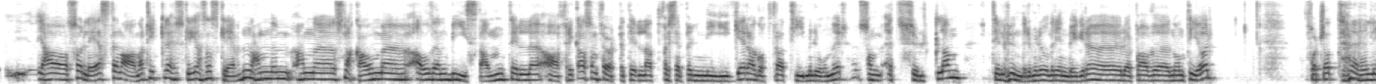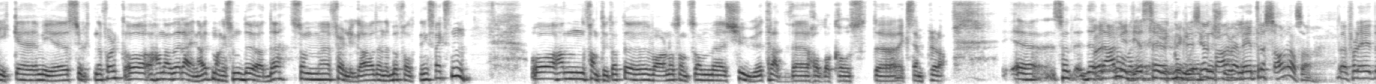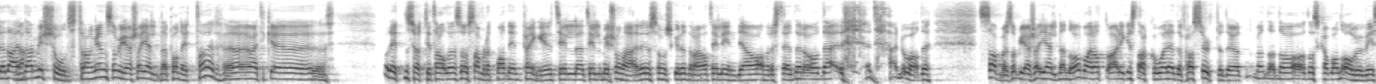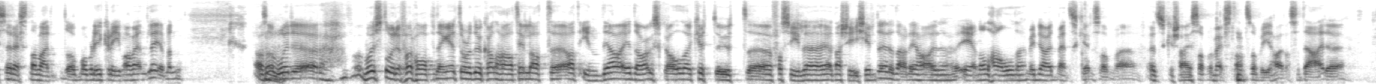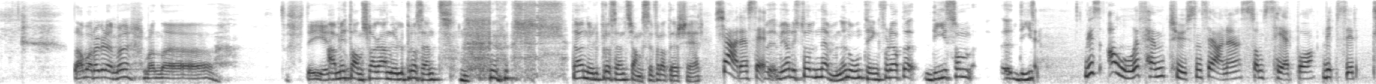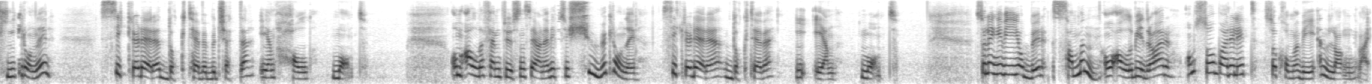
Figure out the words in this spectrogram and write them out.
Jeg har også lest en annen artikkel, jeg husker ikke hvem som skrev den. Han, han eh, snakka om all den bistanden til Afrika som førte til at f.eks. Niger har gått fra 10 millioner som et sultland til 100 millioner innbyggere i løpet av noen tiår fortsatt like mye sultne folk. Og han hadde regna ut mange som døde som følge av denne befolkningsveksten. Og han fant ut at det var noe sånt som 20-30 holocaust-eksempler. da. Eh, så det, det, er noe med disse gode er veldig interessant, altså. Fordi det, er, ja. det er misjonstrangen som gjør seg gjeldende på nytt her. Jeg vet ikke på 1970-tallet så samlet man inn penger til, til, misjonærer som skulle dra til India og andre steder. og det, det, er noe av det samme som gjør seg gjeldende nå, bare at nå er det ikke snakk om å redde fra sultedøden, men da skal man overbevise resten av verden om å bli klimavennlig. men Altså, mm. hvor, eh, hvor, store forhåpninger tror du du kan ha til at, at, India i dag skal kutte ut eh, fossile energikilder, der de har 1,5 milliard mennesker som eh, ønsker seg samme velstand som vi har? Altså, det, er, det er bare å glemme, men ja, Mitt anslag er 0% Det er 0% sjanse for at det skjer. Kjære se. Vi har lyst til å nevne noen ting. fordi at de som de hvis alle 5000 seerne som ser på, vippser 10 kroner, sikrer dere Dokk-TV-budsjettet i en halv måned. Om alle 5000 seerne vippser 20 kroner, sikrer dere Dokk-TV i én måned. Så lenge vi jobber sammen og alle bidrar, om så bare litt, så kommer vi en lang vei.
